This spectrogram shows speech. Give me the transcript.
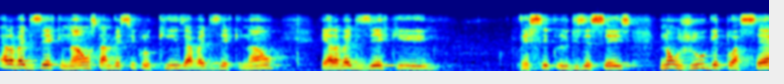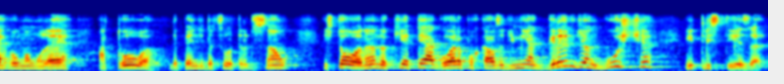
Ela vai dizer que não, está no versículo 15, ela vai dizer que não. Ela vai dizer que Versículo 16: Não julgue tua serva uma mulher à toa, depende da sua tradução. Estou orando aqui até agora por causa de minha grande angústia e tristeza.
